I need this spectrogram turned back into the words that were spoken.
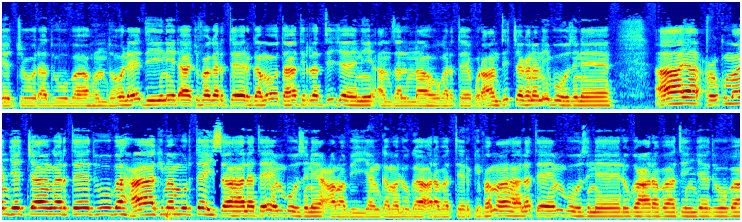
jechuudha duuba hundoolee diiniidha cufa gartee ergamootaati irratti jeeni anzalnaahu gartee qur'aanticha kana ni buusne aayaa xukuman jechaan gartee duuba haakima murteeysa haala ta'een buusne carabiyyan gama lugaa arabatti erkifamaa haala ta'een buusne lugaa arabaatiin jee duuba.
